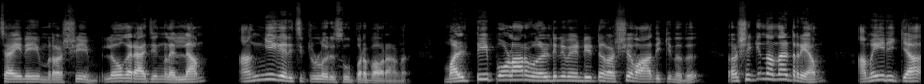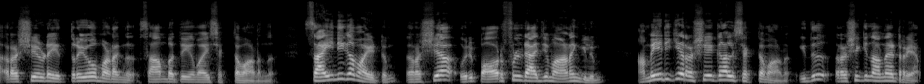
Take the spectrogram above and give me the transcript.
ചൈനയും റഷ്യയും ലോക രാജ്യങ്ങളെല്ലാം അംഗീകരിച്ചിട്ടുള്ള ഒരു സൂപ്പർ പവറാണ്. മൾട്ടി പോളാർ വേൾഡിന് വേണ്ടിയിട്ട് റഷ്യ വാദിക്കുന്നത് റഷ്യക്ക് നന്നായിട്ടറിയാം. അമേരിക്ക റഷ്യയുടെ എത്രയോ മടങ്ങ് സാമ്പത്തികമായി ശക്തമാണെന്ന്. സൈനികമായിട്ടും റഷ്യ ഒരു പവർഫുൾ രാജ്യമാണെങ്കിലും അമേരിക്ക റഷ്യയേക്കാൾ ശക്തമാണ്. ഇത് റഷ്യക്ക് നന്നായിട്ടറിയാം.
